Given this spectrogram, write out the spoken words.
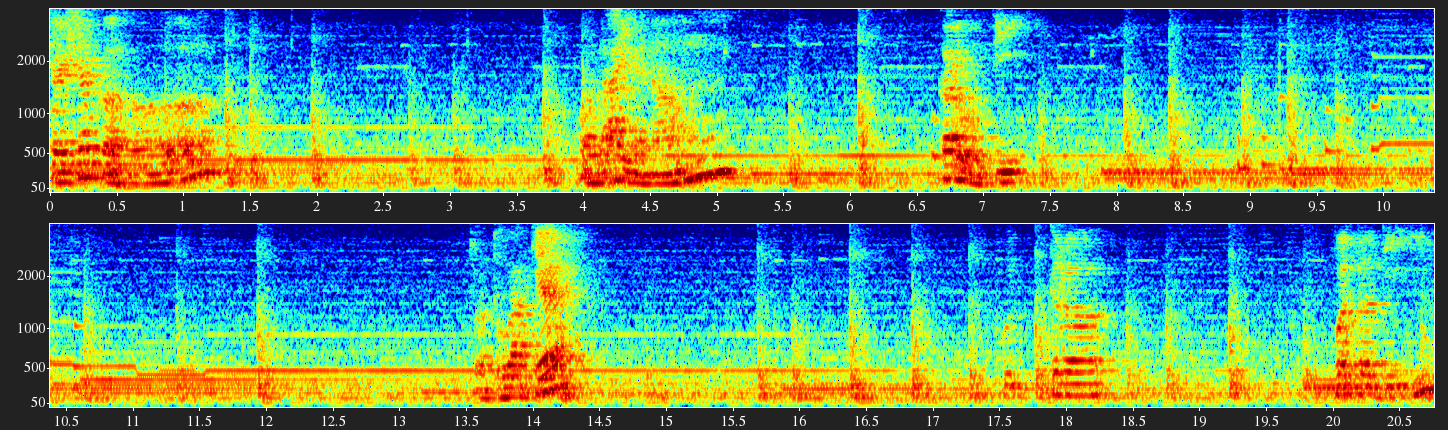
શશકઃ પલાયનમ કરોતિ. ચોથું વાક્ય? પુત્ર પતતિ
